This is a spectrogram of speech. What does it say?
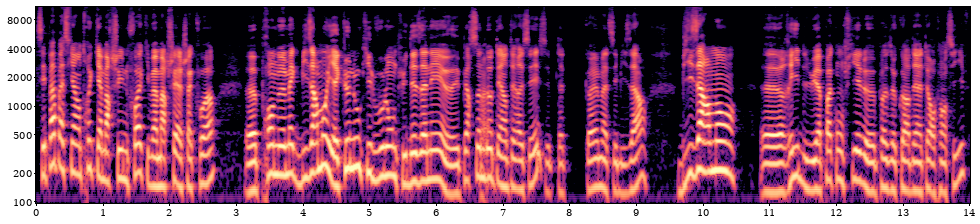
c'est pas parce qu'il y a un truc qui a marché une fois qui va marcher à chaque fois. Euh, prendre le mec bizarrement, il y a que nous qui le voulons depuis des années et personne Ouais. d'autre est intéressé. C'est peut-être quand même assez bizarre. Bizarrement, Reed lui a pas confié le poste de coordinateur offensif.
